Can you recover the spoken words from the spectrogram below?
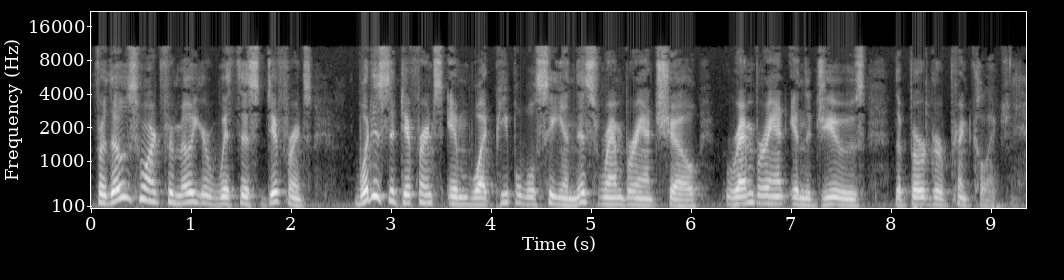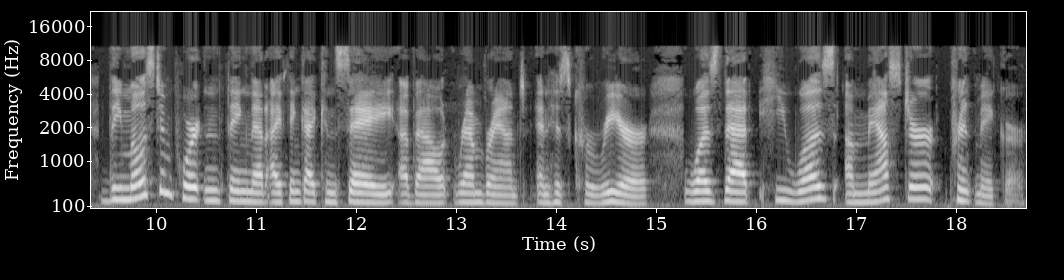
For those who aren't familiar with this difference, what is the difference in what people will see in this Rembrandt show, Rembrandt in the Jews, the Berger print collection? The most important thing that I think I can say about Rembrandt and his career was that he was a master printmaker.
